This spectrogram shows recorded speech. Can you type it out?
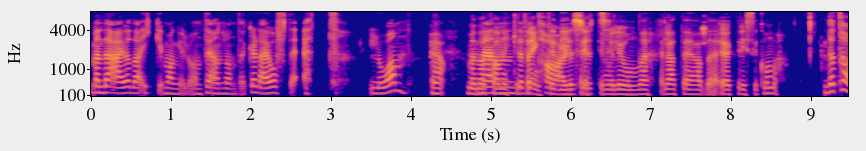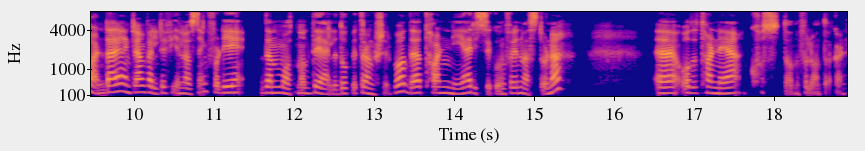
Men det er jo da ikke mange lån til én låntaker, det er jo ofte ett lån. Ja, Men at Men han ikke trengte de 30 ut. millionene, eller at det hadde økt risikoen, da. Det, tar, det er egentlig en veldig fin løsning, fordi den måten å dele det opp i transjer på, det tar ned risikoen for investorene, og det tar ned kostnadene for låntakeren,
